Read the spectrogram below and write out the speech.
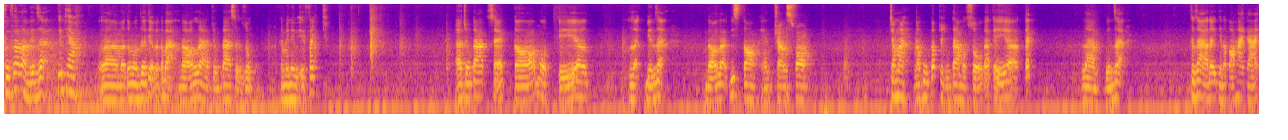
phương pháp làm biến dạng tiếp theo à, mà tôi muốn giới thiệu với các bạn đó là chúng ta sử dụng cái menu effect. À, chúng ta sẽ có một cái uh, lệnh biến dạng đó là distort and transform. Trong này nó cung cấp cho chúng ta một số các cái uh, cách làm biến dạng. Thực ra ở đây thì nó có hai cái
